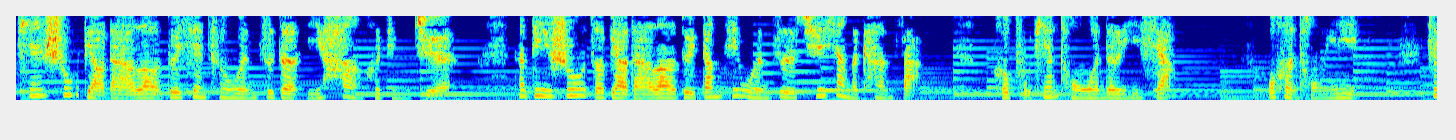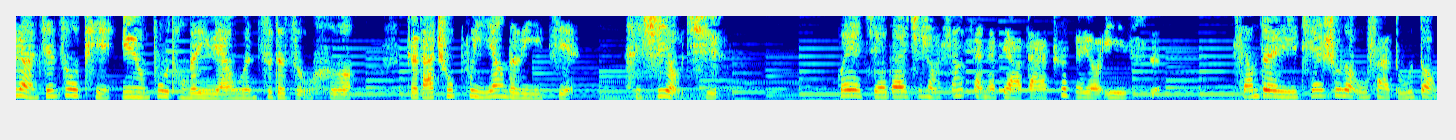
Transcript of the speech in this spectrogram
天书表达了对现存文字的遗憾和警觉。”那地书则表达了对当今文字趋向的看法，和普天同文的理想。我很同意，这两件作品运用不同的语言文字的组合，表达出不一样的理解，很是有趣。我也觉得这种相反的表达特别有意思。相对于天书的无法读懂，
